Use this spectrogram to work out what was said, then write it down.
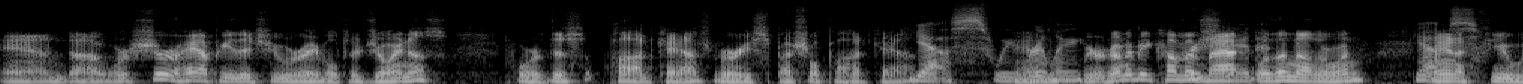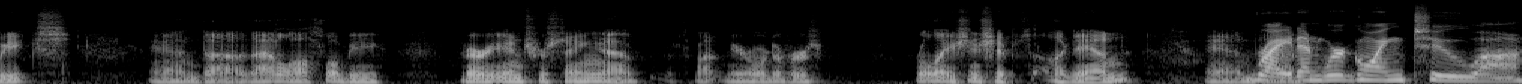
And uh, we're sure happy that you were able to join us for this podcast, very special podcast. yes, we And really. We're going to be coming back appreciate with another one in a few weeks. And uh, that'll also be very interesting. Uh, it's about neurodiverse relationships again. And Right, uh, and we're going to uh,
